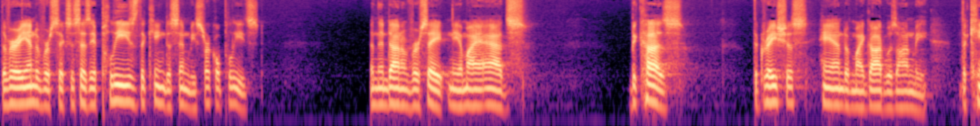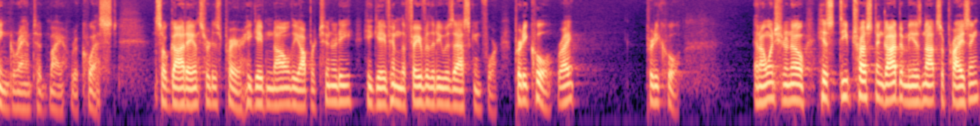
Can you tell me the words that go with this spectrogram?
the very end of verse 6, it says, It pleased the king to send me. Circle pleased. And then down in verse 8, Nehemiah adds, Because the gracious hand of my God was on me the king granted my request. So God answered his prayer. He gave him the opportunity, he gave him the favor that he was asking for. Pretty cool, right? Pretty cool. And I want you to know his deep trust in God to me is not surprising.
